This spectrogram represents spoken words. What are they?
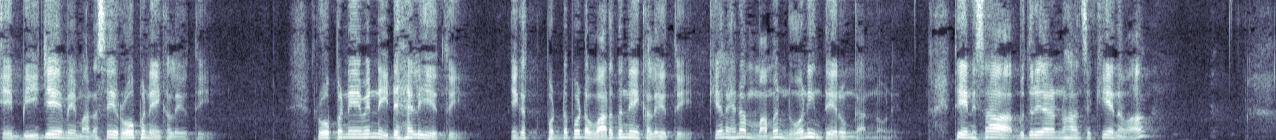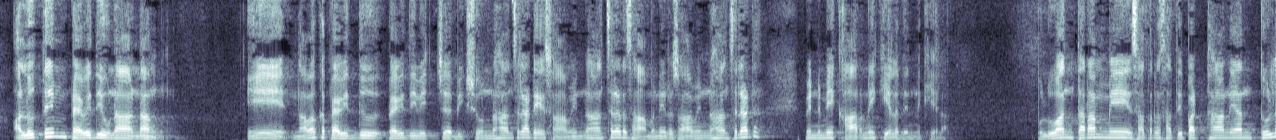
ඒ බීජය මේ මනසේ රෝපණය කළ යුතුයි. රෝපණය වෙන්න ඉඩ හැලිය යුතුයි. ඒක පොඩ පොඩ වර්ධනය කළ යුතුයි කියලා එහෙනම් මම නුවණින් තේරුම් ගන්න ඕනේ. ඉතින් ඒ නිසා බුදුරජාණන් වහන්සේ කියනවා අලුතෙන් පැවිදි වුණා නම් ඒ නවක පැවිදි පැවිදි වෙච්ච භික්ෂුන් වහන්සේලාට ඒ ස්වාමීන් වහන්සේලාට සාමණේර ස්වාමීන් වහන්සේලාට මෙන්න මේ කාරණේ කියලා දෙන්න කියලා. පුළුවන් තරම් මේ සතර සතිපට්ඨානයන් තුල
